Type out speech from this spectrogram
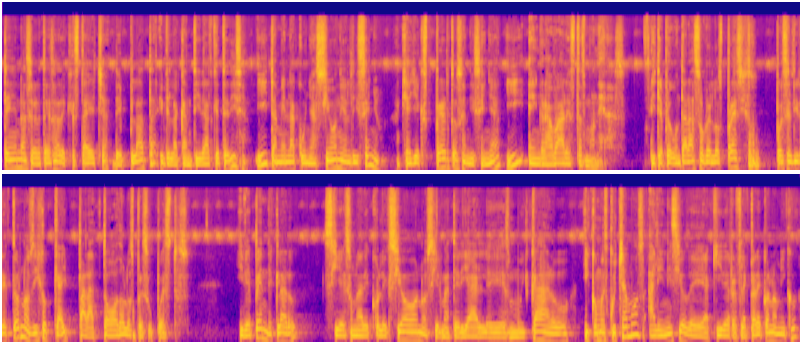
ten la certeza de que está hecha de plata y de la cantidad que te dicen. Y también la acuñación y el diseño. Aquí hay expertos en diseñar y en grabar estas monedas. Y te preguntarás sobre los precios. Pues el director nos dijo que hay para todos los presupuestos. Y depende, claro, si es una de colección o si el material es muy caro. Y como escuchamos al inicio de aquí de Reflector Económico,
